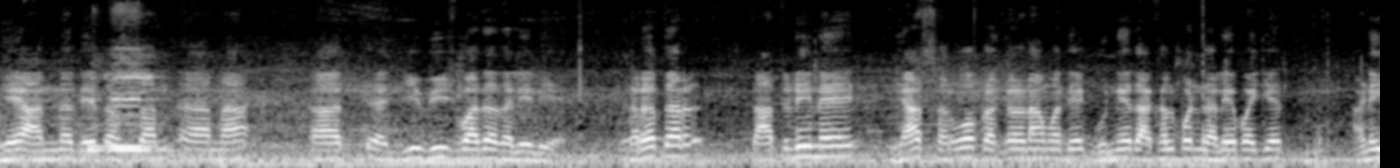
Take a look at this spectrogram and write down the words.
हे अन्न देत असताना जी विषबाधा झालेली आहे. खरं तर तातडीने ह्या सर्व प्रकरणामध्ये गुन्हे दाखल पण झाले पाहिजेत आणि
